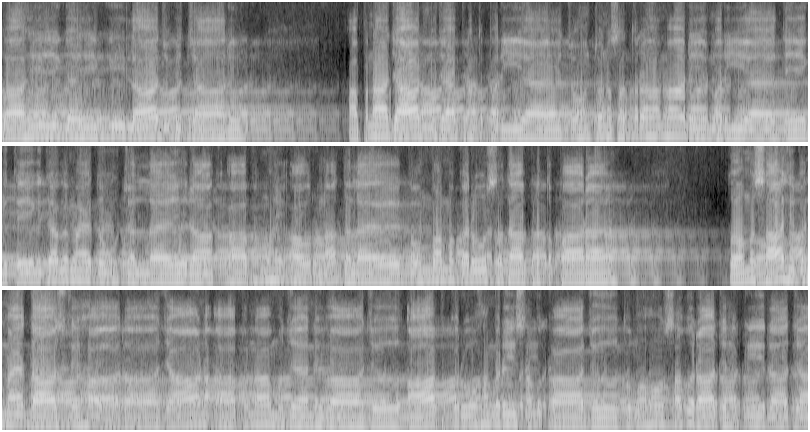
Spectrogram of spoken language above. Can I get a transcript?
ਬਾਹੇ ਗਏ ਕੀ ਲਾਜ ਵਿਚਾਰ। ਆਪਣਾ ਜਾਨ ਮੁਝੈ ਪ੍ਰਤ ਪਰੀਐ ਚੋਂ ਚੁਨ ਸਤਰ ਹਮਾਰੇ ਮਰੀਐ ਦੇਗ ਤੇਗ ਜਗ ਮੈਂ ਦੂ ਚੱਲੈ ਰਾਖ ਆਪ ਮੋਹਿ ਔਰ ਨਾ ਦਲੈ ਤੁਮ ਮਮ ਕਰੋ ਸਦਾ ਪ੍ਰਤ ਪਾਰਾ ਤੁਮ ਸਾਹਿਬ ਮੈਂ ਦਾਸ ਤਿਹਾਰਾ ਜਾਨ ਆਪਨਾ ਮੁਝੈ ਨਿਵਾਜ ਆਪ ਕਰੋ ਹਮਰੇ ਸਭ ਕਾਜ ਤੁਮ ਹੋ ਸਭ ਰਾਜਨ ਕੇ ਰਾਜਾ।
